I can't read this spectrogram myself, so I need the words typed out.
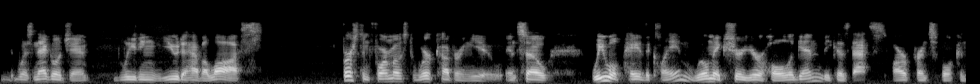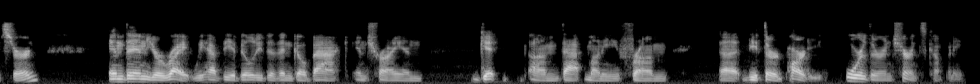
was negligent, leading you to have a loss, first and foremost, we're covering you. And so we will pay the claim. We'll make sure you're whole again because that's our principal concern. And then you're right. We have the ability to then go back and try and get um, that money from uh, the third party or their insurance company.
